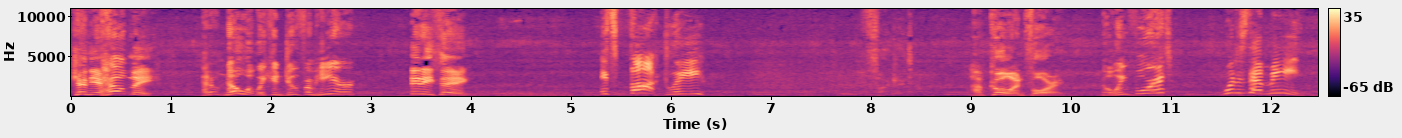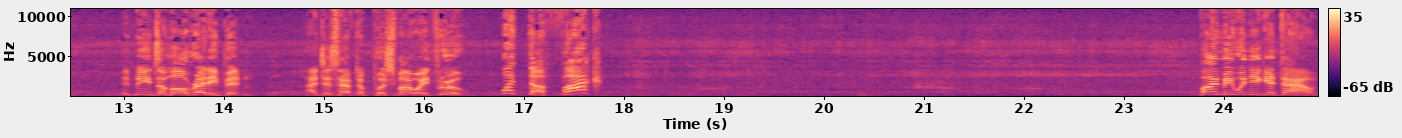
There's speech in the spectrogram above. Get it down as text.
Can you help me? I don't know what we can do from here. Anything. It's fucked, Lee! Fuck it. I'm going for it. Going for it? What does that mean? It means I'm already bitten. I just have to push my way through. What the fuck? Find me when you get down.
